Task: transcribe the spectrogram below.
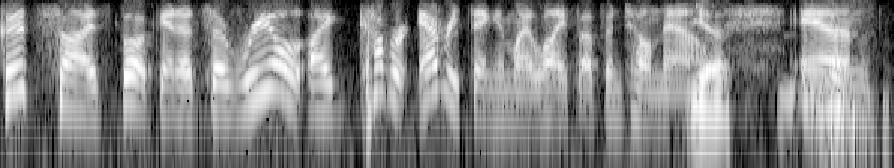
good sized book, and it's a real. I cover everything in my life up until now Yes. and yes.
